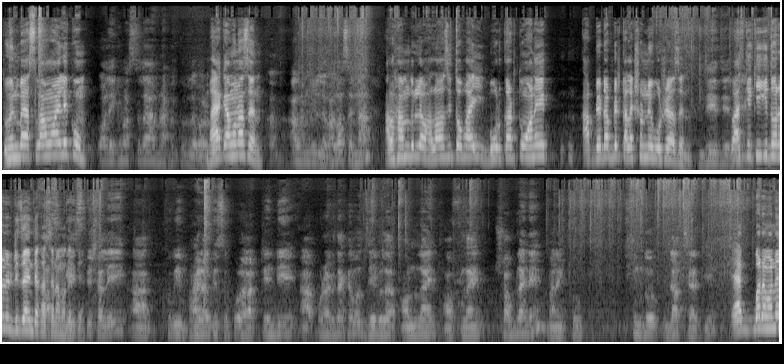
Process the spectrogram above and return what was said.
তুহিন ভাই আসসালামু আলাইকুম। ওয়ালাইকুম আসসালাম রাহমাতুল্লাহ ভাইয়া কেমন আছেন? আলহামদুলিল্লাহ ভালো আছেন না? আলহামদুলিল্লাহ ভালো আছি। তো ভাই বোরকার তো অনেক আপডেট আপডেট কালেকশন নিয়ে বসে আছেন। জি জি তো আজকে কি কি ধরনের ডিজাইন দেখাচ্ছেন আমাদেরকে? স্পেশালি খুবই ভাইরাল কিছু ট্রেন্ডি প্রোডাক্ট দেখাবো যেগুলো অনলাইন অফলাইন সব লাইনে মানে খুব সুন্দর যাচ্ছে আর কি। একবারে মানে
